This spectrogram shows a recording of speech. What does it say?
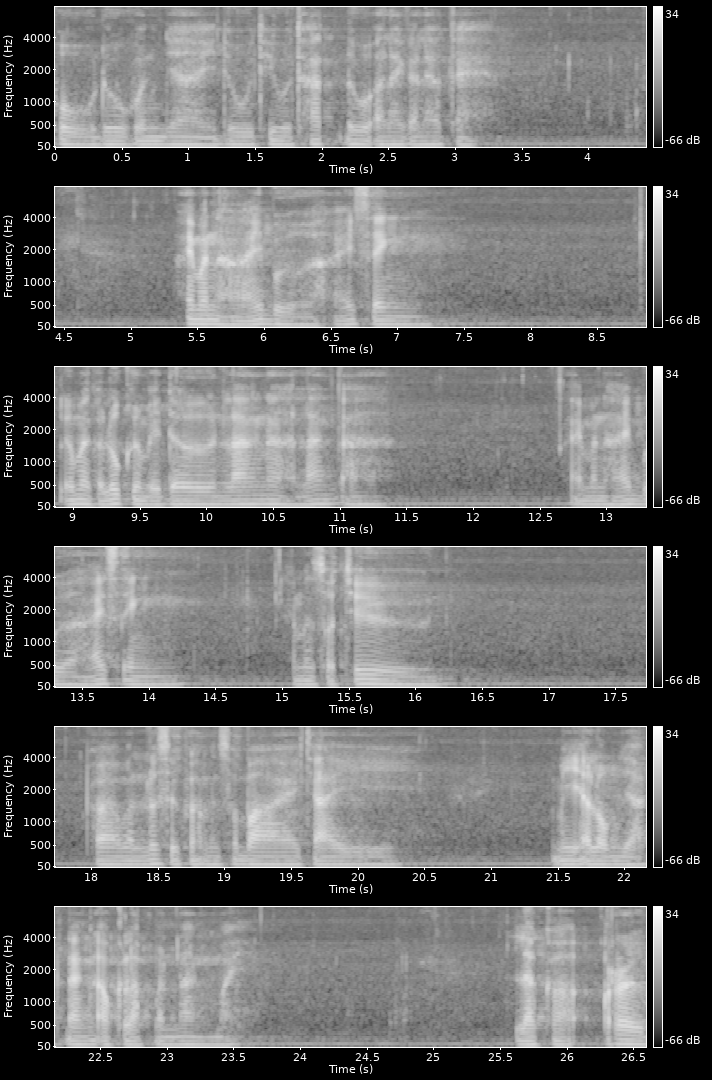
ปู่ดูคนใหญ่ดูทิวทัศน์ดูอะไรก็แล้วแต่ ให้มันหายเบื่อหายเซ็ง หรือไม่ก็ลุกขึ้นไปเดินล้างหน้าล้างตา ให้มันหายเบื่อหายเซ็ง ให้มันสดชื่นพอมันรู้สึกว่ามันสบายใจ มีอารมณ์อยากนั่งเอากลับมานั่งใหม่ แล้วก็เริ่ม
